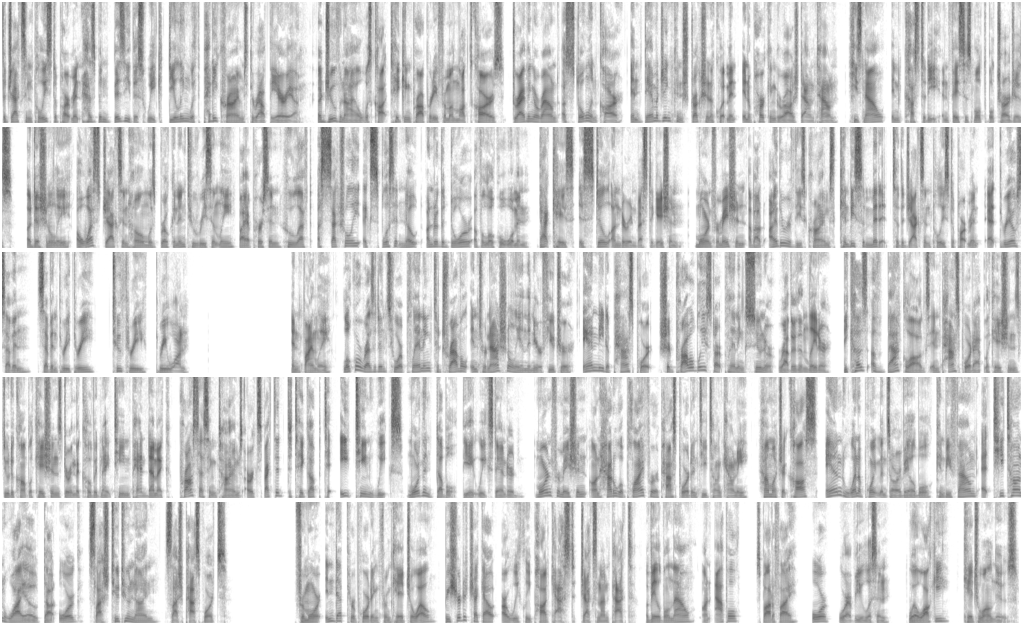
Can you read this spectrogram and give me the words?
The Jackson Police Department has been busy this week dealing with petty crimes throughout the area. A juvenile was caught taking property from unlocked cars, driving around a stolen car, and damaging construction equipment in a parking garage downtown. He's now in custody and faces multiple charges. Additionally, a West Jackson home was broken into recently by a person who left a sexually explicit note under the door of a local woman. That case is still under investigation. More information about either of these crimes can be submitted to the Jackson Police Department at 307 733 2331. And finally, local residents who are planning to travel internationally in the near future and need a passport should probably start planning sooner rather than later. Because of backlogs in passport applications due to complications during the COVID 19 pandemic, processing times are expected to take up to 18 weeks, more than double the eight week standard. More information on how to apply for a passport in Teton County how much it costs, and when appointments are available can be found at tetonwyo.org slash 229 slash passports. For more in-depth reporting from KHOL, be sure to check out our weekly podcast, Jackson Unpacked, available now on Apple, Spotify, or wherever you listen. Will Walkey, KHOL News.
